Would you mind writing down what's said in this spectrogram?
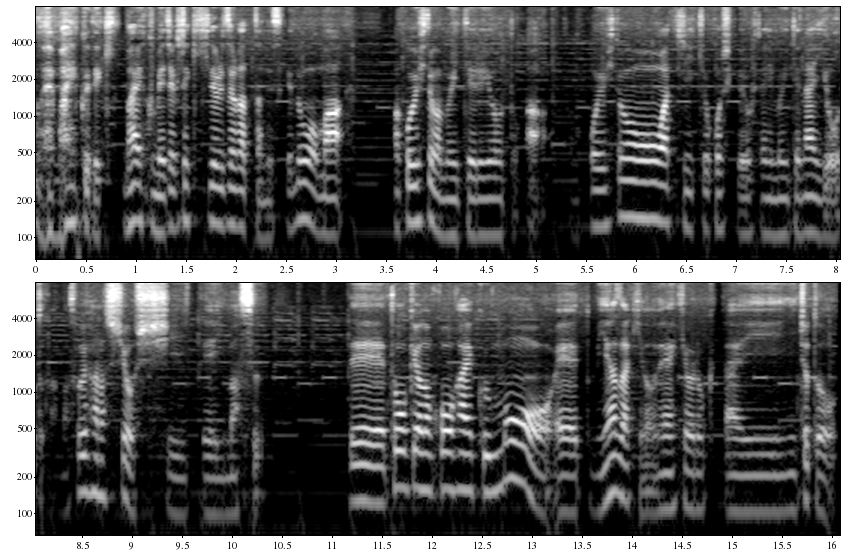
ょっとね、マイクで、マイクめちゃくちゃ聞き取りづらかったんですけど、まあ、まあ、こういう人が向いてるよとか、こういう人は地域おこし協力隊に向いてないよとか、まあ、そういう話をしています。で、東京の後輩くんも、えっ、ー、と、宮崎のね、協力隊にちょっと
